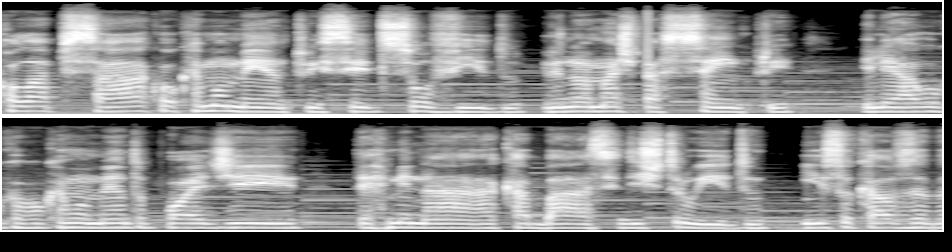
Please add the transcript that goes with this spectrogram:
colapsar a qualquer momento e ser dissolvido. Ele não é mais para sempre. Ele é algo que a qualquer momento pode terminar, acabar, ser destruído. E isso causa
